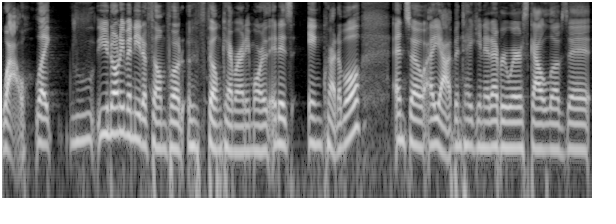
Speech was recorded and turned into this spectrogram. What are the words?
wow, like you don't even need a film photo, film camera anymore. It is incredible. And so, uh, yeah, I've been taking it everywhere. Scout loves it.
